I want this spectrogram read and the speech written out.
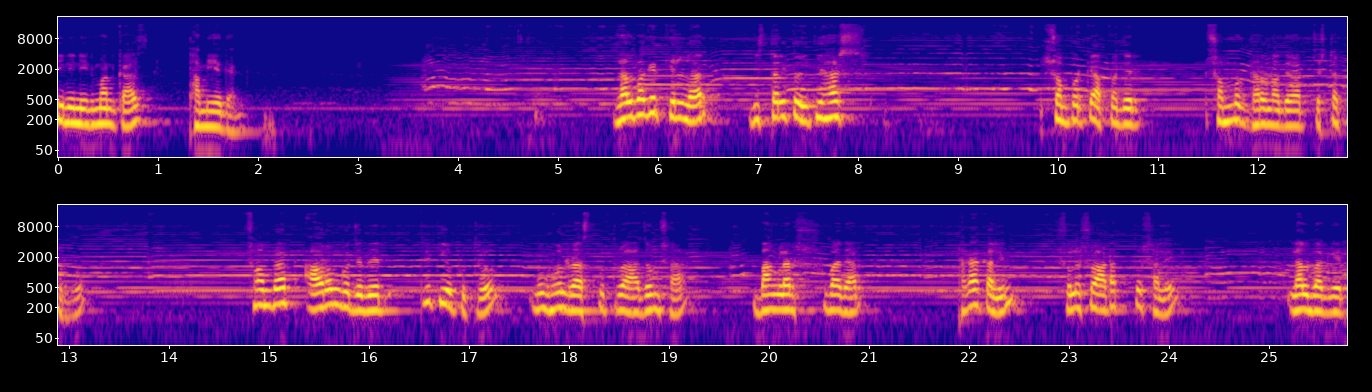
তিনি নির্মাণ কাজ থামিয়ে দেন। লালবাগের কেল্লার বিস্তারিত ইতিহাস সম্পর্কে আপনাদের সম্যক ধারণা দেওয়ার চেষ্টা করব। সম্রাট আওরঙ্গজেবের তৃতীয় পুত্র মুঘল রাজপুত্র আজম শাহ বাংলার সুবাদার থাকাকালীন ষোলোশো সালে লালবাগের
